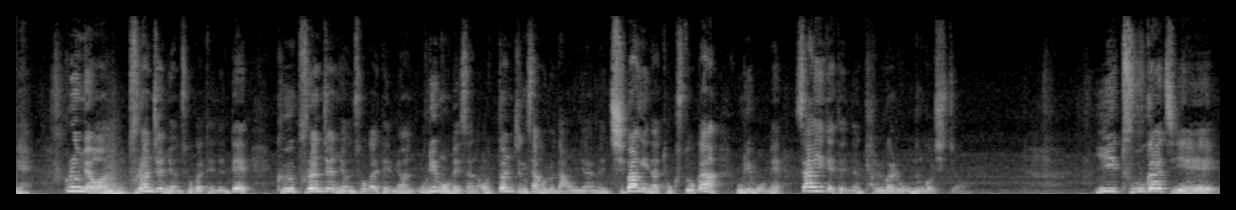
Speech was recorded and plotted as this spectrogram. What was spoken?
예. 그러면 불완전 연소가 되는데 그 불완전 연소가 되면 우리 몸에선 어떤 증상으로 나오냐면 지방이나 독소가 우리 몸에 쌓이게 되는 결과로 오는 것이죠. 이 두 가지의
